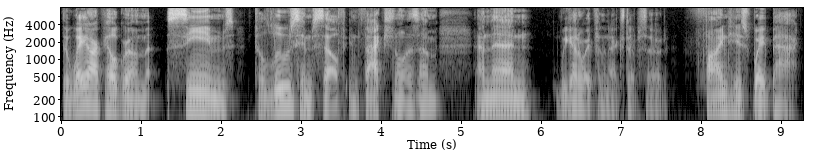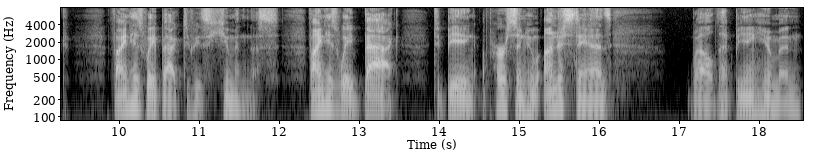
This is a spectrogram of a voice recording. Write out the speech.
The way our pilgrim seems to lose himself in factionalism, and then we got to wait for the next episode. Find his way back. Find his way back to his humanness. Find his way back to being a person who understands, well, that being human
